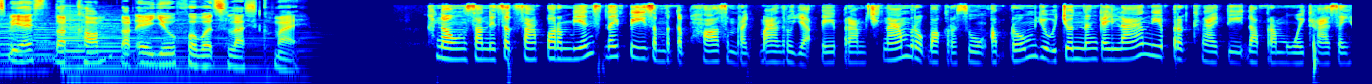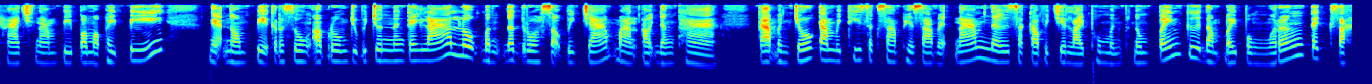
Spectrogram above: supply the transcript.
sbs.com.au/ ខ្មែរក្នុងសន្និសីទសារព័ត៌មានស្ដីពីសមិទ្ធផលសម្រេចបានរយៈពេល5ឆ្នាំរបស់ក្រសួងអប់រំយុវជននិងកីឡានាព្រឹកថ្ងៃទី16ខែសីហាឆ្នាំ2022អ្នកនាំពាក្យក្រសួងអប់រំយុវជននិងកីឡាលោកបណ្ឌិតរស់សុវិចាបានឲ្យដឹងថា ការបញ្ចូលកម្មវិធីសិក្សាភាសាវៀតណាមនៅសាកលវិទ្យាល័យភូមិន្ទភ្នំពេញ គឺដើម្បីពង្រឹងកិច្ចសហ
